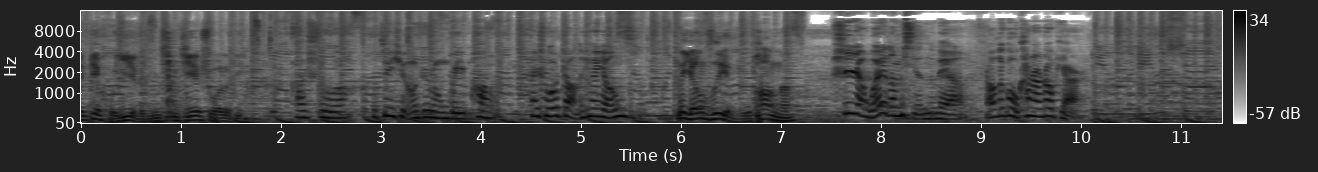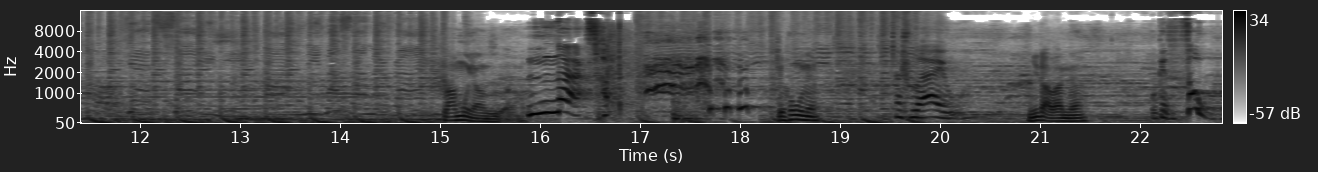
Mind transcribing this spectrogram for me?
你先别回忆了，你你接着说了弟。他说他最喜欢这种微胖，还说我长得像杨紫。那杨紫也不胖啊。是啊，我也这么寻思的呀。然后他给我看张照片儿，拉木杨子啊。嗯呐，操！最后呢？他说他爱我，你咋办呢？我给他揍了。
